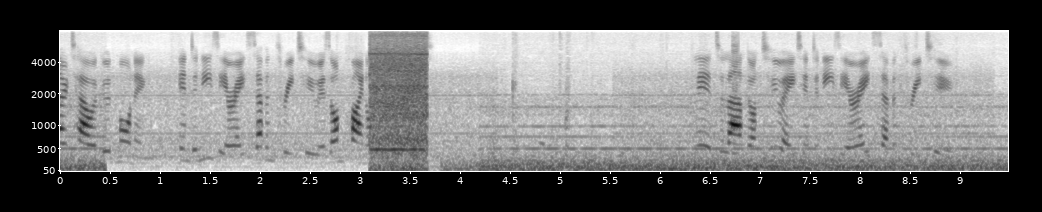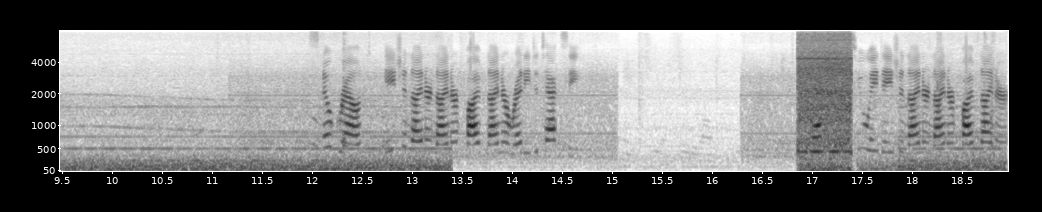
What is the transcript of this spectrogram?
Snow Tower, good morning. Indonesia 8732 is on final. Cleared to land on 28 Indonesia 8732. Snow ground, Niner Niner Five Niner ready to taxi. Taxi to 28 Agent Niner Niner Five Niner.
